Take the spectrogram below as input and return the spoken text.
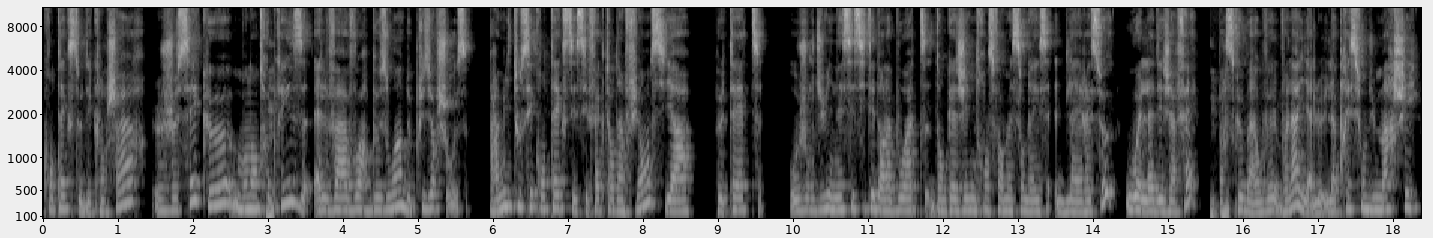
contexte déclencheur, je sais que mon entreprise, elle va avoir besoin de plusieurs choses. Parmi tous ces contextes et ces facteurs d'influence, il y a peut-être aujourd'hui nécessité dans la boîte d'engager une transformation de la, RSE, ou elle l'a déjà fait, mm-hmm. parce que bah, voilà, il y a la pression du marché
